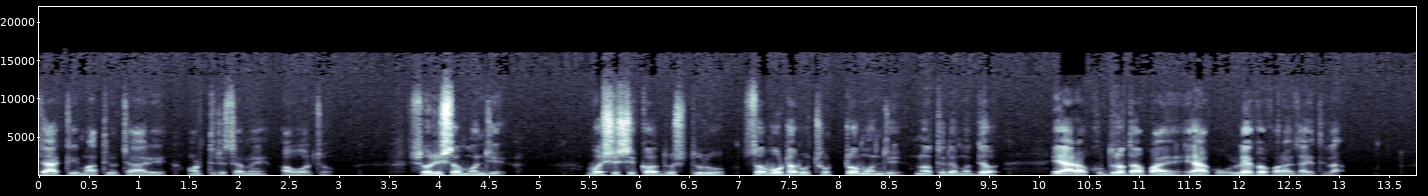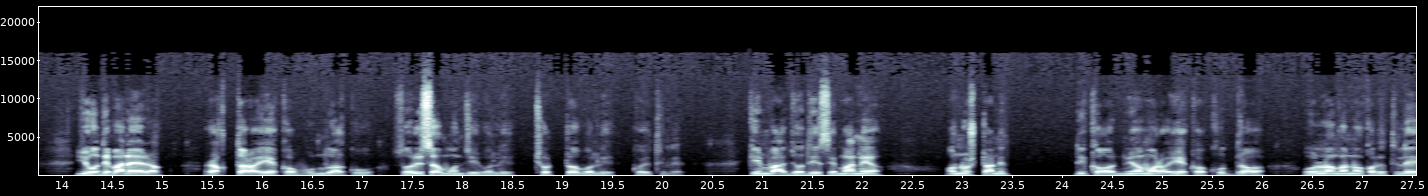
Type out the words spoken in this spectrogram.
ଯାହାକି ମାଥ୍ୟୁ ଚାରି ଅଣତିରିଶ ଆମେ ପାଉଅଛୁ। ସୋରିଷ ମଞ୍ଜି। ବୈଶିଷିକ ଦୃଷ୍ଟିରୁ ସବୁଠାରୁ ଛୋଟ ମଞ୍ଜି ନଥିଲେ ମଧ୍ୟ ଏହାର କ୍ଷୁଦ୍ରତା ପାଇଁ ଏହାକୁ ଉଲ୍ଲେଖ କରାଯାଇଥିଲା। ଇହୁଦୀମାନେ ରକ୍ତର ଏକ ବୁନ୍ଦୁଆକୁ ସୋରିଷ ମଞ୍ଜି ବୋଲି ଛୋଟ ବୋଲି କହିଥିଲେ। କିମ୍ବା ଯଦି ସେମାନେ ଅନୁଷ୍ଠାନିକ ନିୟମର ଏକ କ୍ଷୁଦ୍ର ଉଲ୍ଲଙ୍ଘନ କରିଥିଲେ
